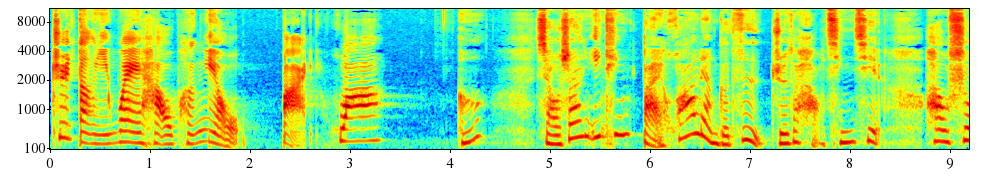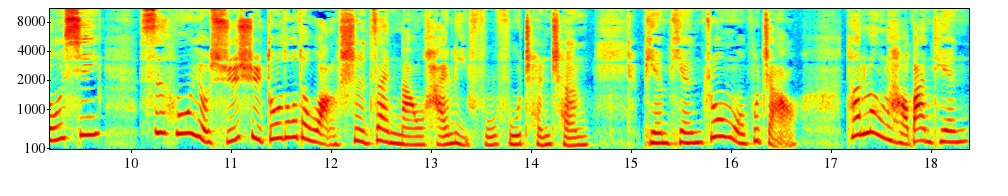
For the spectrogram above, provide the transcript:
去等一位好朋友百花。”嗯。小山一听“百花”两个字，觉得好亲切，好熟悉，似乎有许许多多的往事在脑海里浮浮沉沉，偏偏捉摸不着。他愣了好半天，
